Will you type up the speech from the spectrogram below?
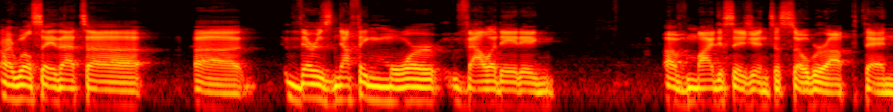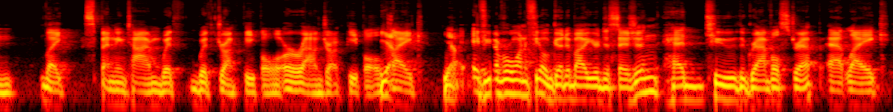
I will say that uh, uh, there is nothing more validating of my decision to sober up than like spending time with with drunk people or around drunk people. Yeah. Like yeah. if you ever want to feel good about your decision, head to the Granville Strip at like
